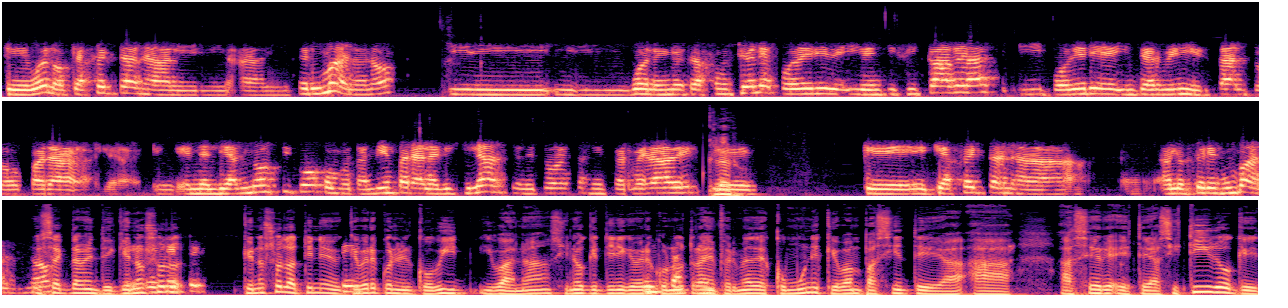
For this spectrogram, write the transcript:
que bueno, que afectan al, al ser humano, ¿no? Y, bueno, y nuestra función es poder identificarlas y poder eh, intervenir tanto para eh, en, el diagnóstico como también para la vigilancia de todas estas enfermedades que, que, afectan a, a los seres humanos. ¿no? Exactamente, que no solo... Este que no solo tiene que ver con el COVID, Ivana, sino que tiene que ver con otras enfermedades comunes que van pacientes a, a, ser este, asistido, que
